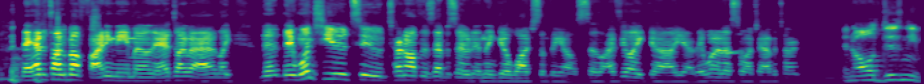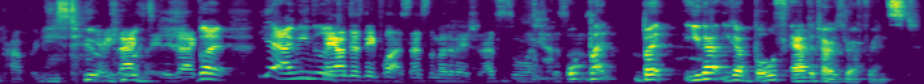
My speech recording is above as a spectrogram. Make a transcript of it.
they had to talk about Finding Nemo. They had to talk about like the, they want you to turn off this episode and then go watch something else. So I feel like uh, yeah, they wanted us to watch Avatar and all Disney properties too. Yeah, exactly, was, exactly. But yeah, I mean, like, Stay on Disney Plus. That's the motivation. That's what this well, But but you got you got both avatars referenced.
